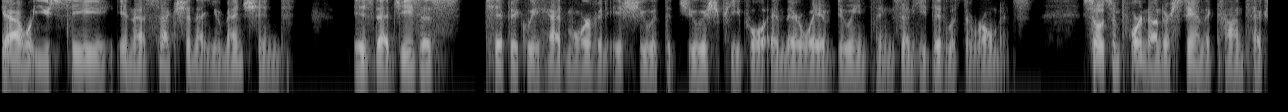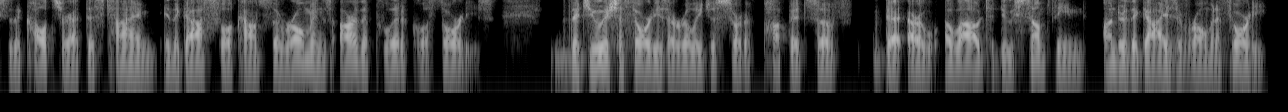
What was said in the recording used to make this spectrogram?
Yeah, what you see in that section that you mentioned is that Jesus typically had more of an issue with the Jewish people and their way of doing things than he did with the Romans. So it's important to understand the context of the culture at this time in the gospel accounts. The Romans are the political authorities. The Jewish authorities are really just sort of puppets of that are allowed to do something under the guise of Roman authority.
